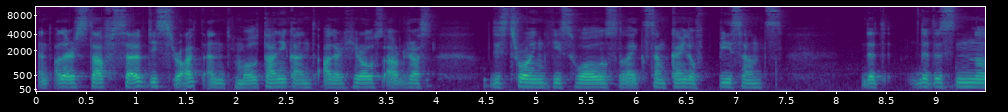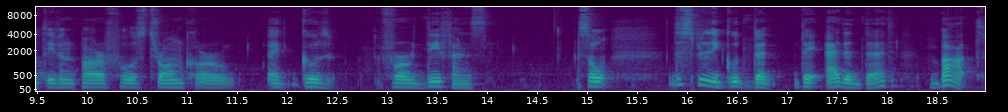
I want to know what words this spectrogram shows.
and other stuff self-destruct and Moltanic and other heroes are just destroying these walls like some kind of peasants that that is not even powerful, strong or a good for defense. So this is pretty good that they added that, but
